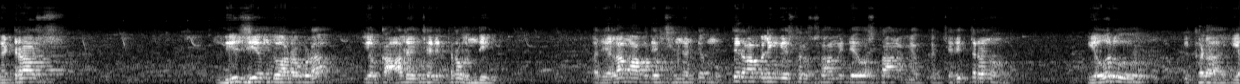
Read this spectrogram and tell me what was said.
మెడ్రాస్ మ్యూజియం ద్వారా కూడా ఈ యొక్క ఆలయ చరిత్ర ఉంది. అది ఎలా మాకు తెలిసిందంటే ముక్తి రామలింగేశ్వర స్వామి దేవస్థానం యొక్క చరిత్రను ఎవరు ఇక్కడ ఈ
